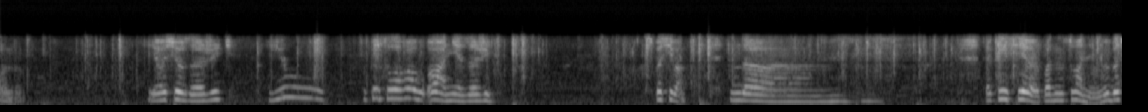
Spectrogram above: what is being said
Ладно. Я все зажить. Ё. Опять лагал. А, не, зажить. Спасибо. Да. Такий сервер под названием Вы без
